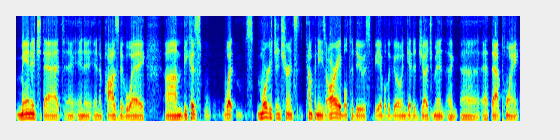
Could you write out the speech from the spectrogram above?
manage that in a, in a positive way um, because what mortgage insurance companies are able to do is to be able to go and get a judgment uh, uh, at that point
